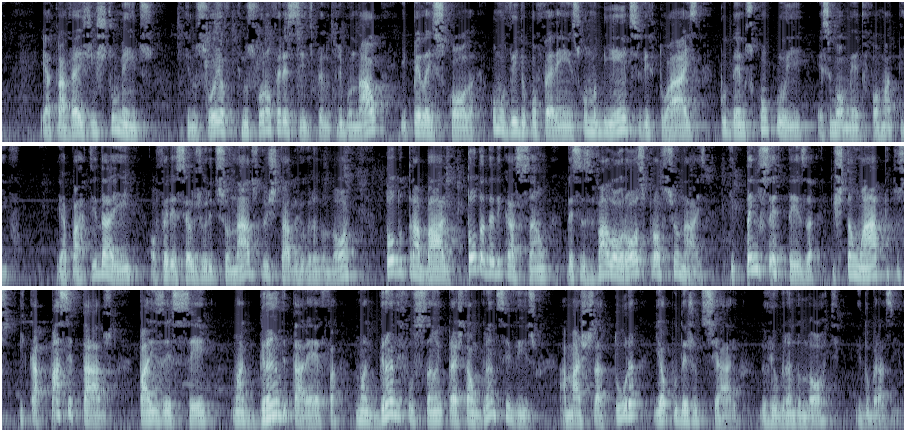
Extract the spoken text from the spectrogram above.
E através de instrumentos que nos, foi, que nos foram oferecidos pelo tribunal e pela escola, como videoconferências, como ambientes virtuais, pudemos concluir esse momento formativo. E a partir daí, oferecer aos jurisdicionados do Estado do Rio Grande do Norte todo o trabalho, toda a dedicação desses valorosos profissionais que tenho certeza estão aptos e capacitados para exercer uma grande tarefa, uma grande função e prestar um grande serviço à magistratura e ao Poder Judiciário do Rio Grande do Norte e do Brasil.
